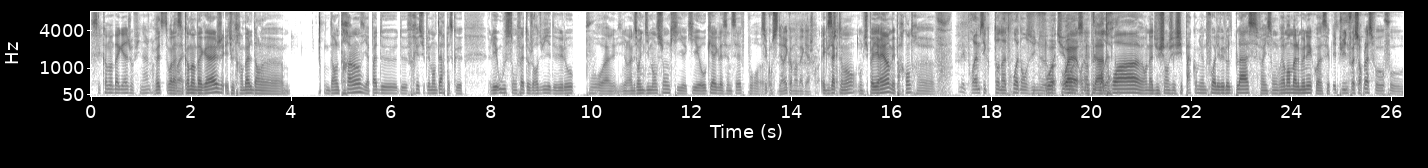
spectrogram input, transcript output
C'est comme un bagage au final. En fait, voilà, Ouais. c'est comme un bagage et tu le trimbales dans le, dans le train. Il n'y a pas de, de frais supplémentaires parce que les housses sont faites aujourd'hui des vélos pour. euh, elles ont une dimension qui, qui est OK avec la SNCF pour. euh, C'est considéré comme un bagage, quoi. exactement. Donc tu payes rien, mais par contre. euh, Mais le problème, c'est que t'en as trois dans une Ouais, voiture. ouais, euh, on un peu était le à bordel, 3, on a dû changer je sais pas combien de fois les vélos de place. Enfin, ils sont vraiment malmenés quoi. C'est Et puis une fois sur place, faut, faut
